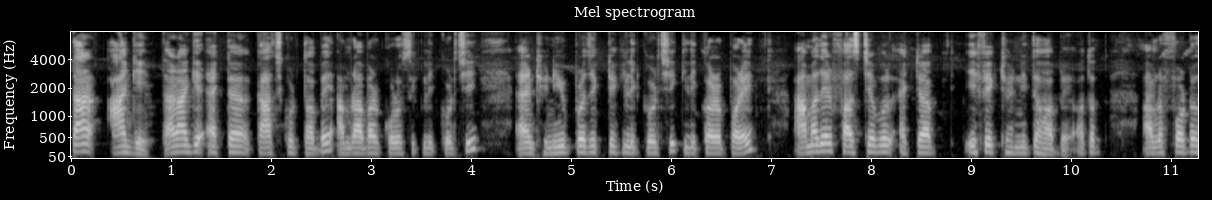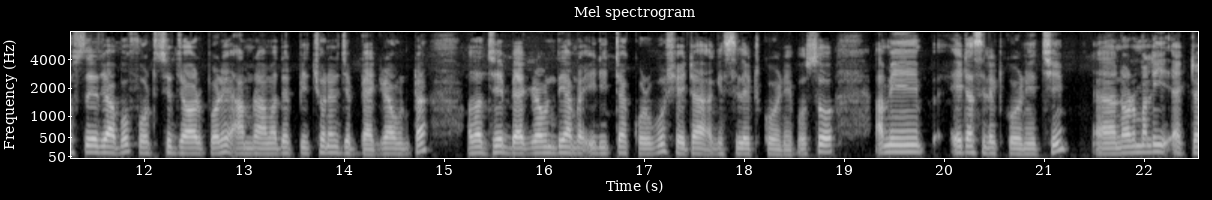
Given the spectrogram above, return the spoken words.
তার আগে তার আগে একটা কাজ করতে হবে। আমরা আবার কোরসে ক্লিক করছি অ্যান্ড নিউ প্রজেক্টে ক্লিক করছি। ক্লিক করার পরে আমাদের ফার্স্ট একটা ইফেক্ট নিতে হবে। অর্থাৎ আমরা ফটোসে যাব। ফটোসে যাওয়ার পরে আমরা আমাদের পিছনের যে ব্যাকগ্রাউন্ডটা অর্থাৎ যে ব্যাকগ্রাউন্ড দিয়ে আমরা এডিটটা করব, সেটা আগে সিলেক্ট করে নেব। সো আমি এটা সিলেক্ট করে নিচ্ছি। নর্মালি একটা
